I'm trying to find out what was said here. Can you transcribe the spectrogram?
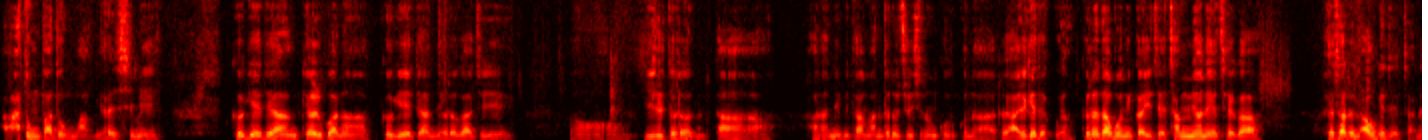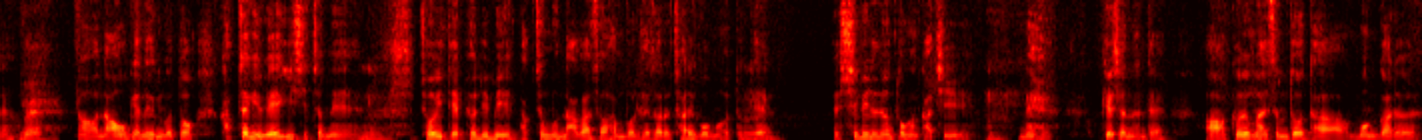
아둥바둥 막 열심히 거기에 대한 결과나 거기에 대한 여러 가지 어, 일들은 다 하나님이 다 만들어 주시는 거구나를 알게 됐고요. 그러다 보니까 이제 작년에 제가 회사를 나오게 됐잖아요. 네. 어, 나오게 된 것도 갑자기 왜 이 시점에 음. 저희 대표님이 박정무 나가서 한번 회사를 차려보면 어떻게? 11년 동안 같이 네, 계셨는데 아, 그 말씀도 다 뭔가를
